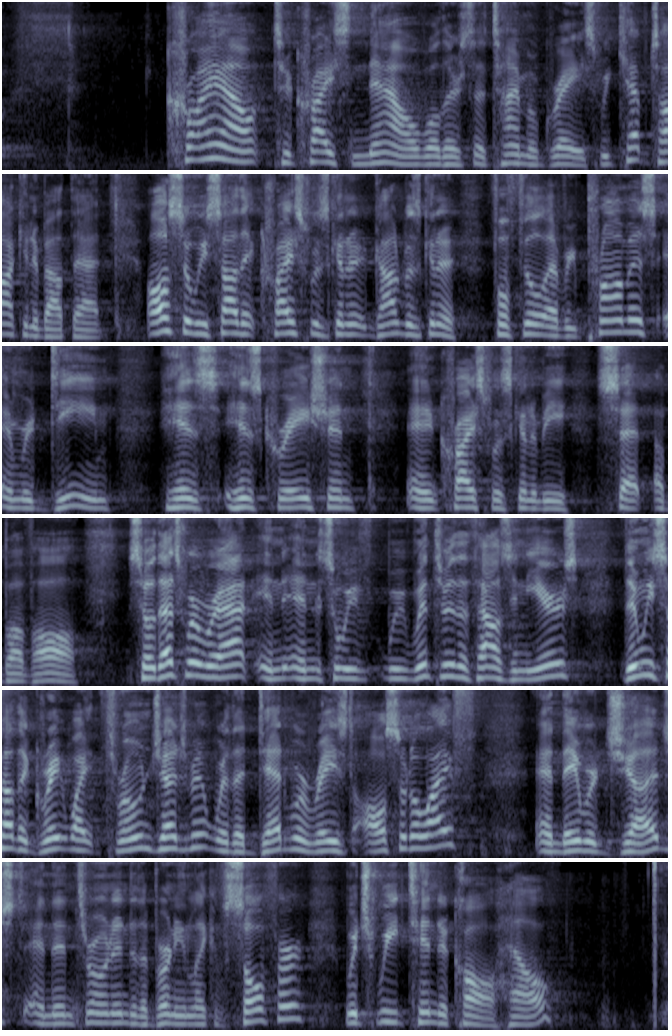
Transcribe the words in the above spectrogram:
cry out to Christ now while there's a time of grace. We kept talking about that. Also, we saw that Christ was going to, God was going to fulfill every promise and redeem his, his creation and Christ was going to be set above all. So that's where we're at. And, and so we we went through the thousand years. Then we saw the great white throne judgment where the dead were raised also to life and they were judged and then thrown into the burning lake of sulfur, which we tend to call hell.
